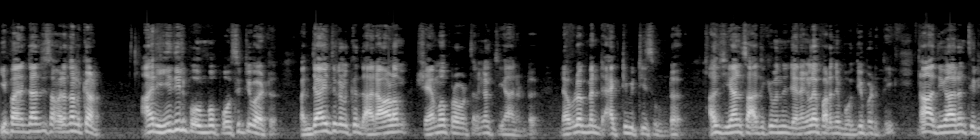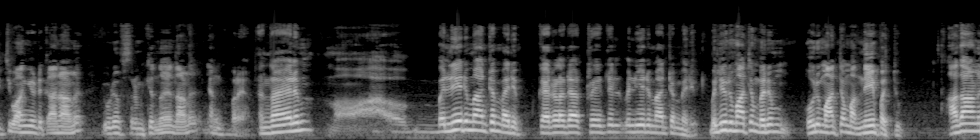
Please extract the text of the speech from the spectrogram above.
ഈ പതിനഞ്ചാം തീയതി സമരം നടക്കുകയാണ് ആ രീതിയിൽ പോകുമ്പോൾ പോസിറ്റീവായിട്ട് പഞ്ചായത്തുകൾക്ക് ധാരാളം ക്ഷേമ പ്രവർത്തനങ്ങൾ ചെയ്യാനുണ്ട്. ഡെവലപ്മെന്റ് ആക്ടിവിറ്റീസ് ഉണ്ട്. അത് ചെയ്യാൻ സാധിക്കുമെന്ന് ജനങ്ങളെ പറഞ്ഞ് ബോധ്യപ്പെടുത്തി ആ അധികാരം തിരിച്ചു വാങ്ങിയെടുക്കാനാണ് യു ഡി എഫ് ശ്രമിക്കുന്നത് എന്നാണ് ഞങ്ങൾക്ക് പറയാം എന്തായാലും വലിയൊരു മാറ്റം വരും. കേരള രാഷ്ട്രീയത്തിൽ വലിയൊരു മാറ്റം വരും. വലിയൊരു മാറ്റം വരും ഒരു മാറ്റം വന്നേ പറ്റൂ. അതാണ്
